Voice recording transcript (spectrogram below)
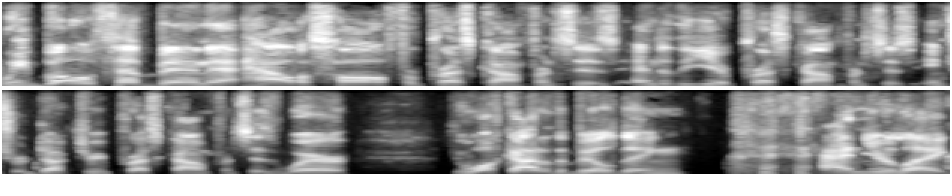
We both have been at Halas Hall for press conferences, end of the year press conferences, introductory press conferences, where you walk out of the building and you're like,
